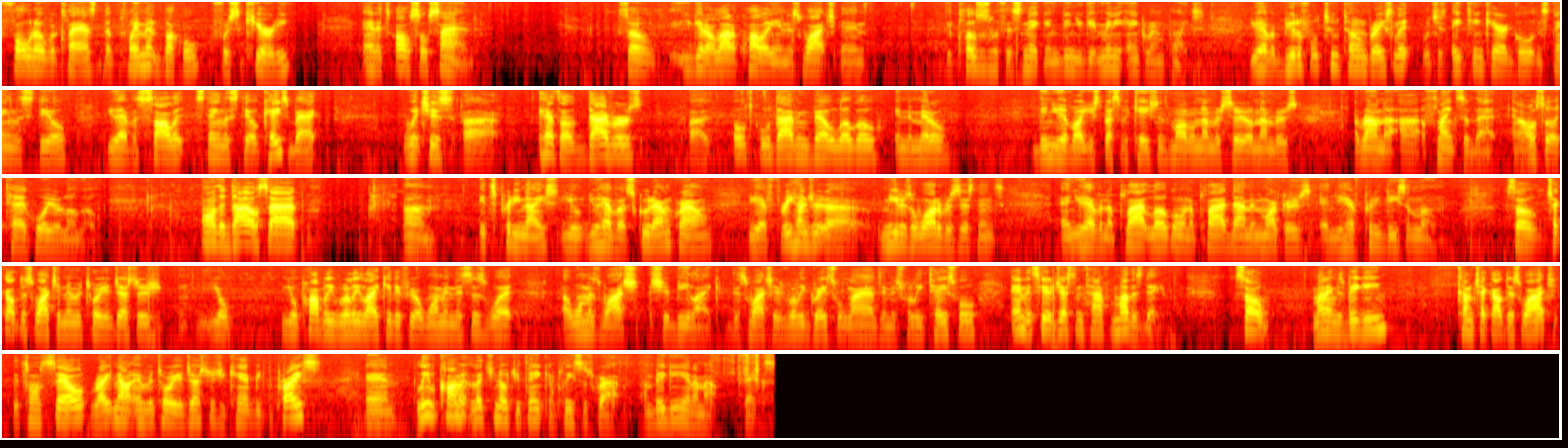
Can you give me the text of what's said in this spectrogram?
fold over class deployment buckle for security and it's also signed. So you get a lot of quality in this watch and it closes with this nick and then you get many anchoring points. You have a beautiful two-tone bracelet which is 18 karat gold and stainless steel. You have a solid stainless steel case back which is uh, has a diver's uh, old school diving bell logo in the middle. Then you have all your specifications, model numbers, serial numbers around the uh, flanks of that, and also a Tag Heuer logo. On the dial side, um, it's pretty nice. You you have a screw down crown. You have 300 uh, meters of water resistance, and you have an applied logo and applied diamond markers, and you have pretty decent lume. So check out this watch in Inventory Adjusters. You'll you'll probably really like it if you're a woman. This is what a woman's watch should be like. This watch has really graceful lines and it's really tasteful and it's here just in time for Mother's Day. So my name is Big E. Come check out this watch. It's on sale right now Inventory Adjusters. You can't beat the price. And leave a comment, let you know what you think, and please subscribe. I'm Big E and I'm out. Thanks.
